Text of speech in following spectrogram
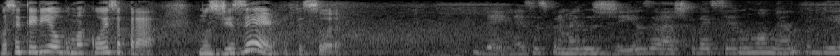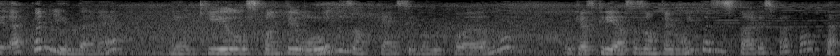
Você teria alguma coisa para nos dizer, professora? Bem, nesses primeiros dias eu acho que vai ser um momento de acolhida, né? Em que os conteúdos vão ficar em segundo plano, porque as crianças vão ter muitas histórias para contar.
